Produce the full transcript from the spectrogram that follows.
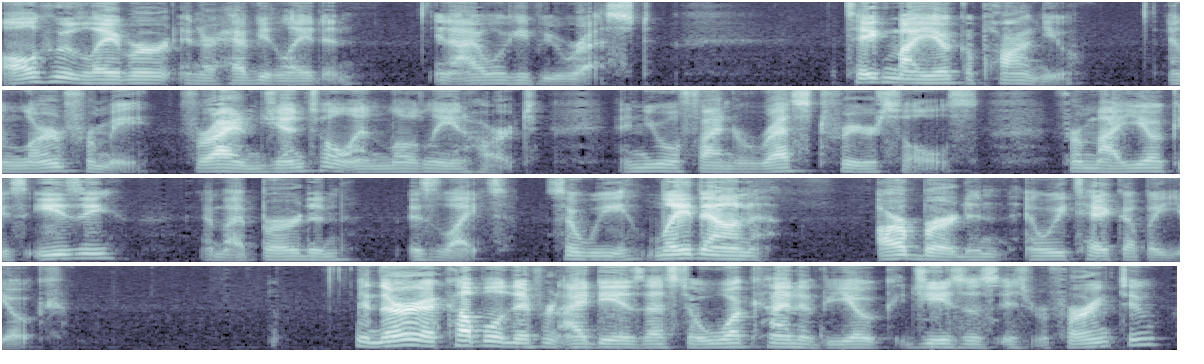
all who labor and are heavy laden, and I will give you rest. Take my yoke upon you, and learn from me, for I am gentle and lowly in heart, and you will find rest for your souls. For my yoke is easy, and my burden is light. So we lay down our burden, and we take up a yoke. And there are a couple of different ideas as to what kind of yoke Jesus is referring to.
